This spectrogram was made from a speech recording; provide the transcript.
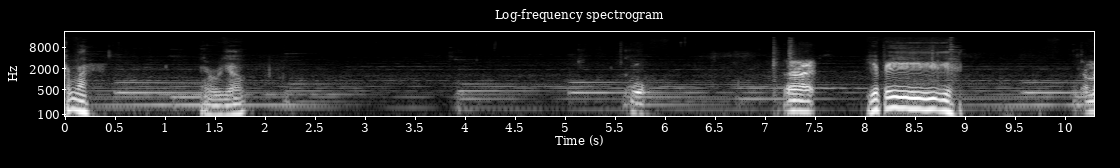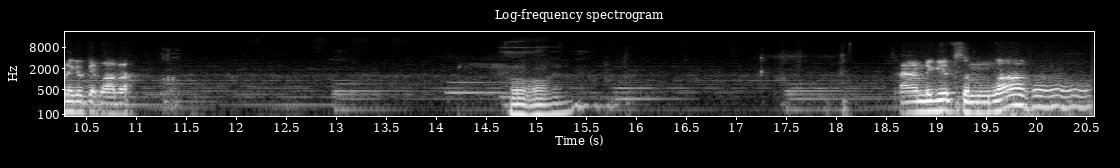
Come on. There we go. Cool. All right, Yippee! I'm gonna go get lava. Oh, Time to get some lava.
